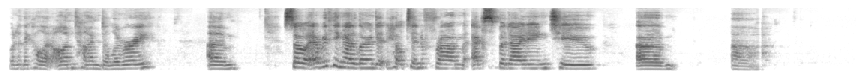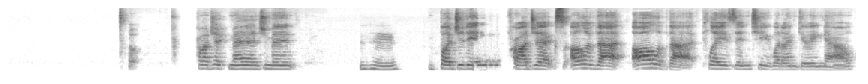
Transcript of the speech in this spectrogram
what do they call it on time delivery um, So everything I learned at Hilton from expediting to um, uh, project management, mm-hmm. budgeting, projects, all of that, all of that plays into what I'm doing now.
